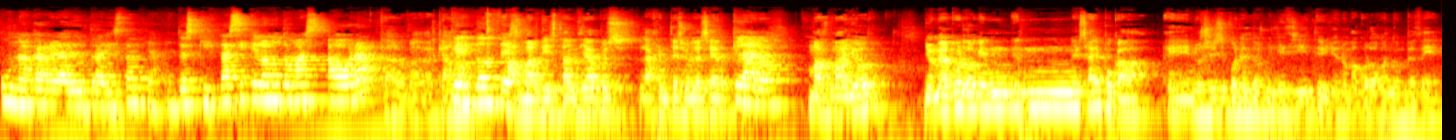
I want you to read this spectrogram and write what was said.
una carrera de ultradistancia. Entonces quizás sí que lo noto más ahora claro, claro. Es que, a, entonces. A más distancia, pues la gente suele ser claro. más mayor. Yo me acuerdo que en, esa época, eh, no sé si fue en el 2017, yo no me acuerdo cuando empecé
